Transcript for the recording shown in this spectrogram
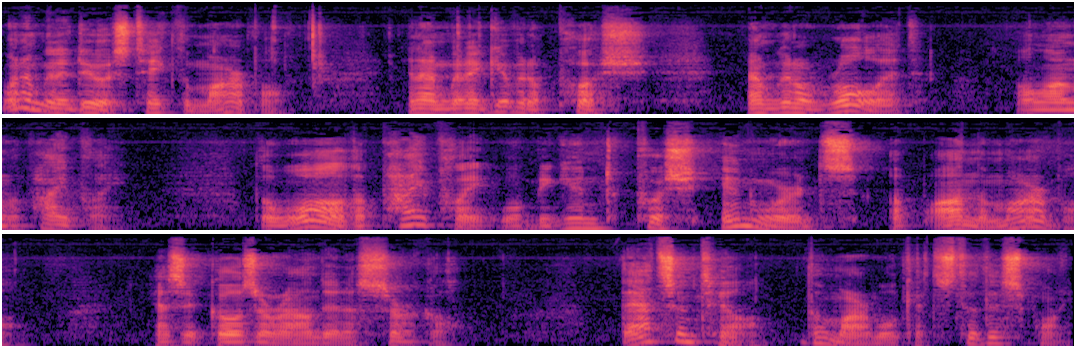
What I'm going to do is take the marble and I'm going to give it a push I'm going to roll it along the pie plate. The wall of the pie plate will begin to push inwards up on the marble as it goes around in a circle. That's until the marble gets to this point,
